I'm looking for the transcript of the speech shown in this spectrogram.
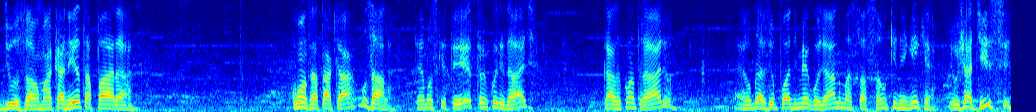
de usar uma caneta para contra-atacar, usá-la. Temos que ter tranquilidade, caso contrário, é, o Brasil pode mergulhar numa situação que ninguém quer. Eu já disse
